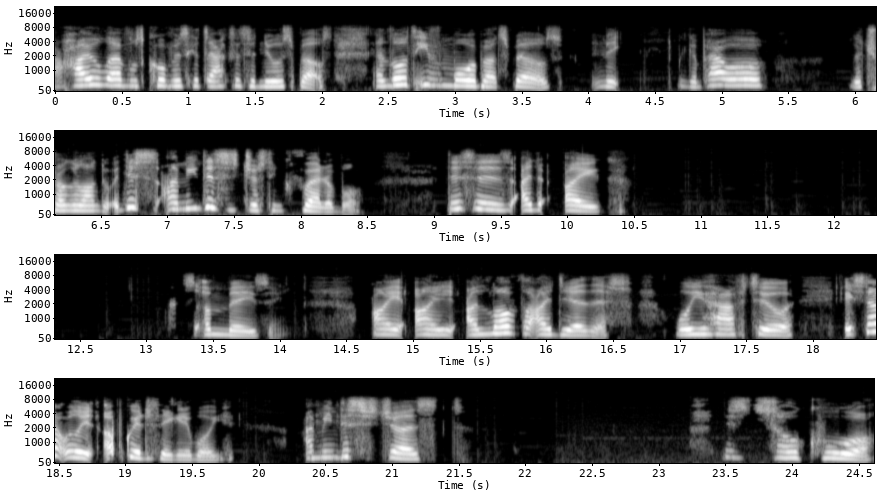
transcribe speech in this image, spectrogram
At higher levels, Corvus gets access to newer spells, and learns even more about spells. Make, make power, the trunk along the way. This, I mean, this is just incredible. This is, I like, it's amazing. I, I, I love the idea of this. Well, you have to. It's not really an upgrade thing anymore. I mean, this is just. This is so cool.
